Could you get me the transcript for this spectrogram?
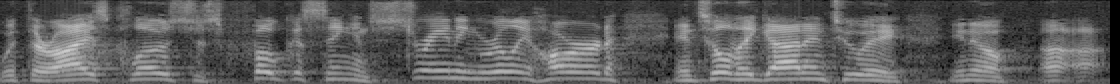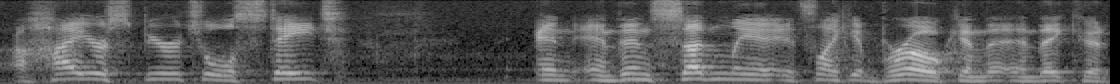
with their eyes closed, just focusing and straining really hard until they got into a, you know, a, a higher spiritual state. And, and then suddenly it's like it broke and, the, and they could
